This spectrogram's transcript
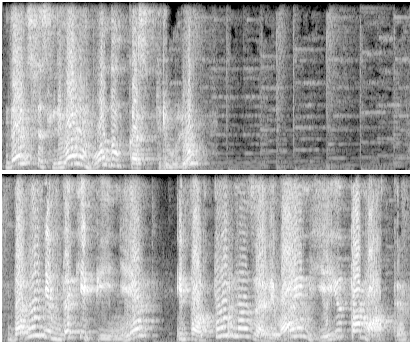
Дальше сливаем воду в кастрюлю, доводим до кипения и повторно заливаем ею томаты.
